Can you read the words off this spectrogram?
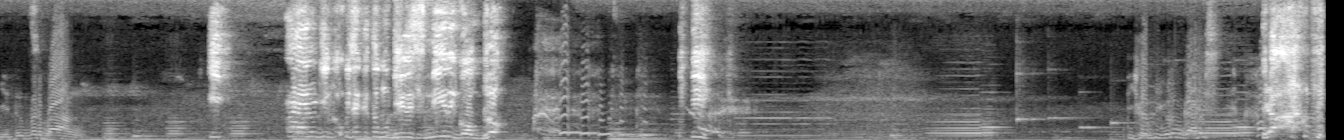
youtuber bang Ih, anjing kok bisa ketemu diri sendiri goblok. Ih, dia bingung guys ya apa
